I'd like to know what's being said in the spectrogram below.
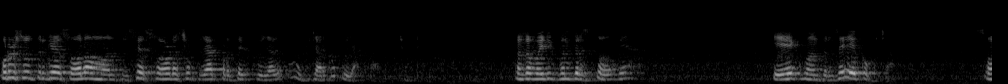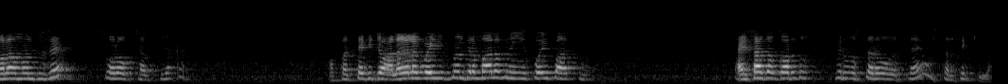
पुरुष सूत्र के सोलह मंत्र से सोलह उपचार, प्रत्येक पूजा, उपचार को पूजा करा, छुट्टी तो वैदिक मंत्र से तो हो गया। एक मंत्र से एक उपचार। सोलह मंत्र से सोलह उपचार पूजा करते और प्रत्येक जो अलग अलग वैदिक मंत्र मालूम नहीं है, कोई बात नहीं। ऐसा तो कर दो, फिर उस तरह उसने उस तरह से किया।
